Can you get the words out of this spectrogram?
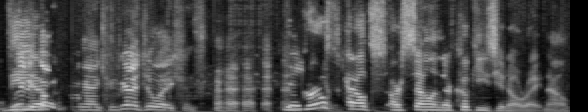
Way The to uh, go, man! Congratulations. the Girl Scouts are selling their cookies, you know, right now.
